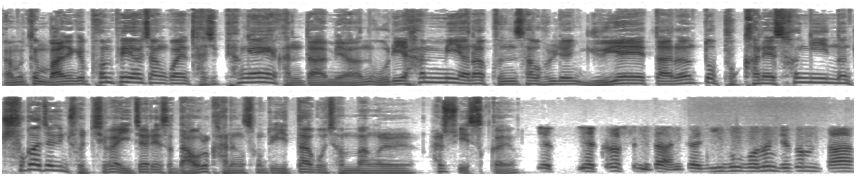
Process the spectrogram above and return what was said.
아무튼 만약에 폼페이오 장관이 다시 평양에 간다면 우리 한미연합 군사훈련 유예에 따른 또 북한의 성의 있는 추가적인 조치가 이 자리에서 나올 가능성도 있다고 전망을 할 수 있을까요? 예, 예, 그렇습니다. 그러니까 이 부분은 지금 다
